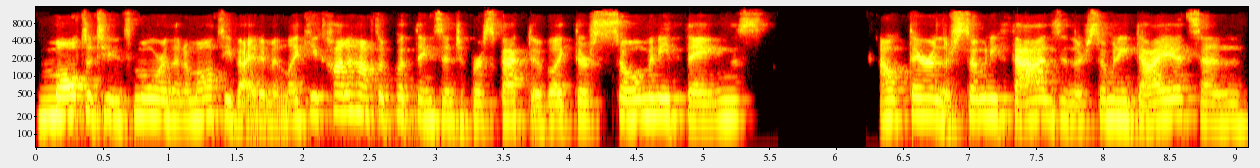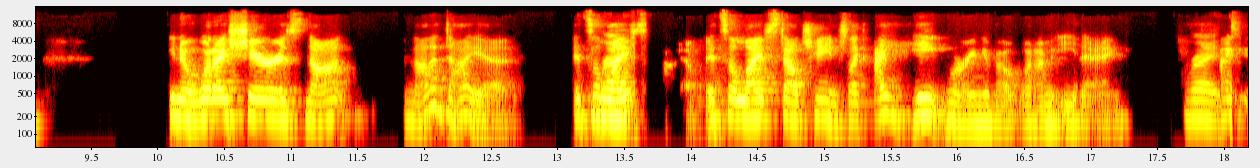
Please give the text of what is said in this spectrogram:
multitudes more than a multivitamin. Like you kind of have to put things into perspective. Like there's so many things out there and there's so many fads and there's so many diets. And you know what i share is not not a diet. It's a right. lifestyle. It's a lifestyle change. Like i hate worrying about what i'm eating Right. I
